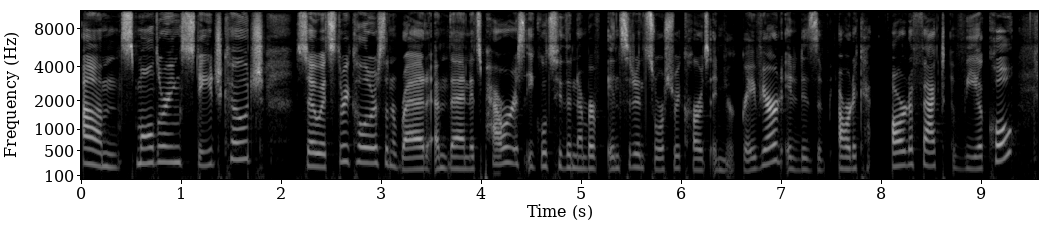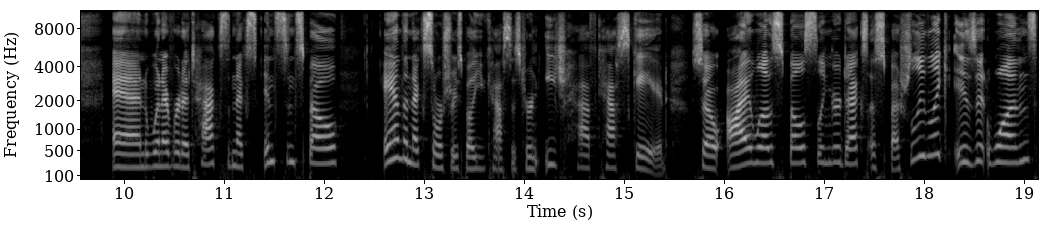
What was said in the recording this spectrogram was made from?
Um, Smoldering Stagecoach. So it's three colors and a red, and then its power is equal to the number of incident sorcery cards in your graveyard. It is an artifact vehicle, and whenever it attacks, the next instant spell and the next sorcery spell you cast this turn each have Cascade. So I love spell slinger decks, especially like Izzet ones.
